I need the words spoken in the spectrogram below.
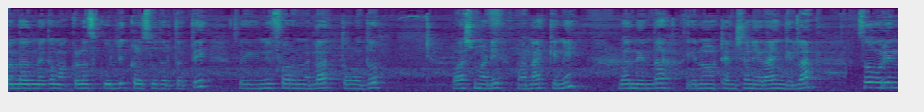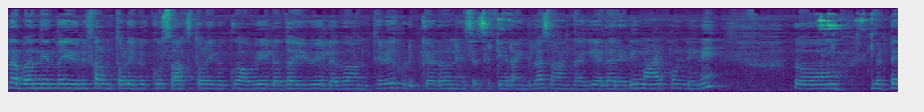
ಬಂದಾದ್ಮ್ಯಾಗ ಮಕ್ಕಳನ್ನ ಸ್ಕೂಲಿಗೆ ಕಳ್ಸೋದಿರ್ತೈತಿ. ಸೊ ಯೂನಿಫಾರ್ಮ್ ಎಲ್ಲ ತೊಳೆದು ವಾಶ್ ಮಾಡಿ ಒಣಾಕಿನಿ ಬಂದಿಂದ ಏನೋ ಟೆನ್ಷನ್ ಇರಂಗಿಲ್ಲ. ಸೊ ಊರಿಂದ ಬಂದಿಂದ ಯೂನಿಫಾರ್ಮ್ ತೊಳಿಬೇಕು ಸಾಕ್ಸ್ ತೊಳಿಬೇಕು, ಅವು ಎಲ್ಲದ, ಇವು ಎಲ್ಲದ ಅಂತೇಳಿ ಹುಡುಕಾಡೋ ನೆಸೆಸಿಟಿ ಇರಂಗಿಲ್ಲ. ಸೊ ಹಂಗಾಗಿ ಎಲ್ಲ ರೆಡಿ ಮಾಡ್ಕೊಂಡಿನಿ. ಸೊ ಬಟ್ಟೆ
